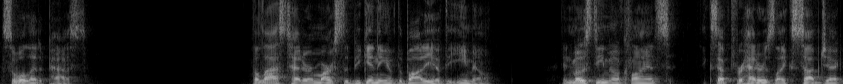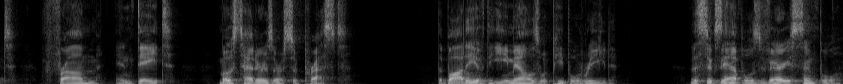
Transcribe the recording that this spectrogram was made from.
so we'll let it pass. The last header marks the beginning of the body of the email. In most email clients, except for headers like subject, from, and date, most headers are suppressed. The body of the email is what people read. This example is very simple,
